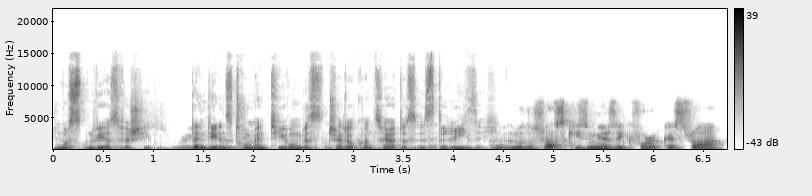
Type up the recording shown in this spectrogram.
mussten wir es verschieben. Denn die Instrumentierung des Cellokonzertes ist riesig. Uh, Lutosławski's music for orchestra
